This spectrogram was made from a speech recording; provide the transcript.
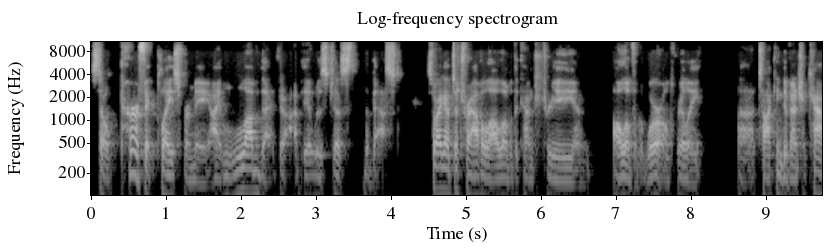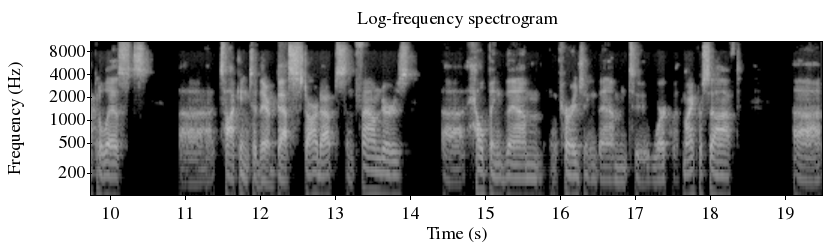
So perfect place for me. I loved that job. It was just the best. So I got to travel all over the country and all over the world, really, uh, talking to venture capitalists, uh, talking to their best startups and founders uh, helping them, encouraging them to work with Microsoft. Uh,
